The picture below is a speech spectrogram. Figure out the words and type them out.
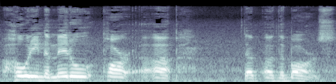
Holding the middle part up of the bars.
